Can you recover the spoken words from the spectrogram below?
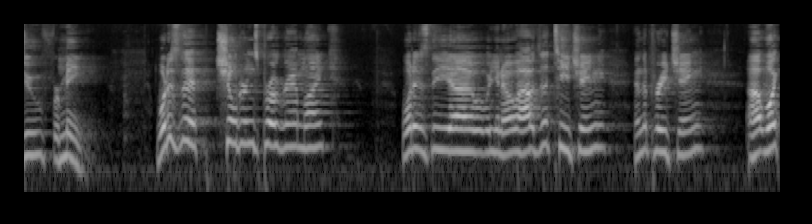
do for me? What is the children's program like? What is the, uh, you know, how's the teaching and the preaching? Uh, what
